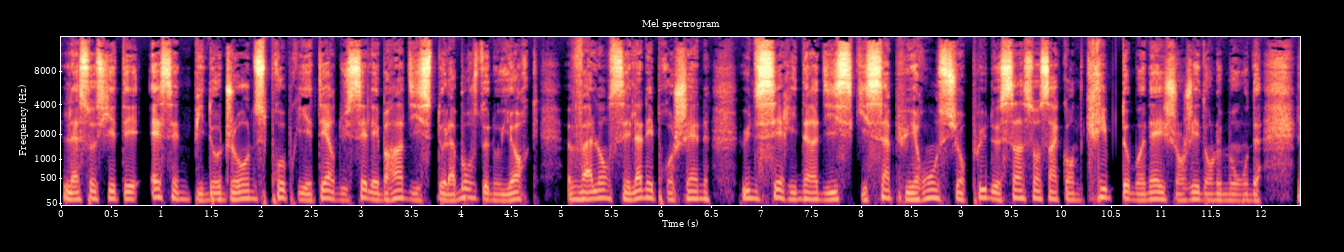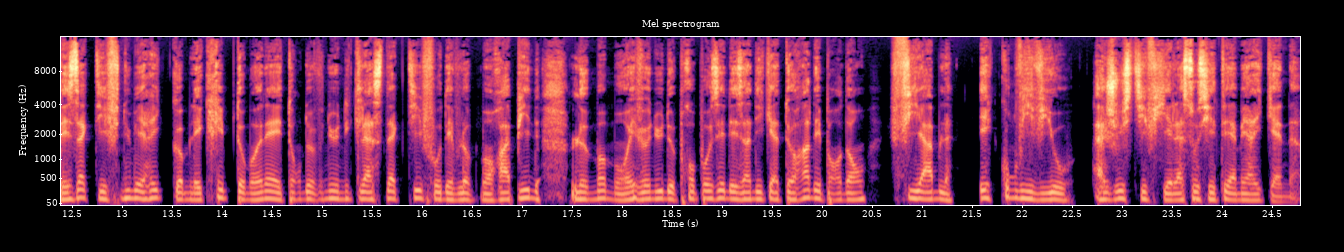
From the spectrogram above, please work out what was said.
la société S&P Dow Jones, propriétaire du célèbre indice de la bourse de New York, va lancer l'année prochaine une série d'indices qui s'appuieront sur plus de 550 crypto-monnaies échangées dans le monde. Les actifs numériques comme les crypto-monnaies étant devenus une classe d'actifs au développement rapide, le moment est venu de proposer des indicateurs indépendants, fiables et conviviaux à justifier la société américaine.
